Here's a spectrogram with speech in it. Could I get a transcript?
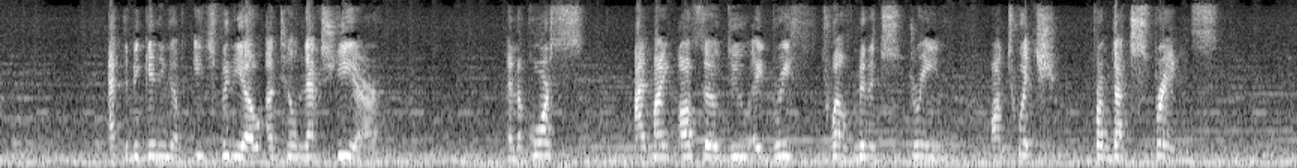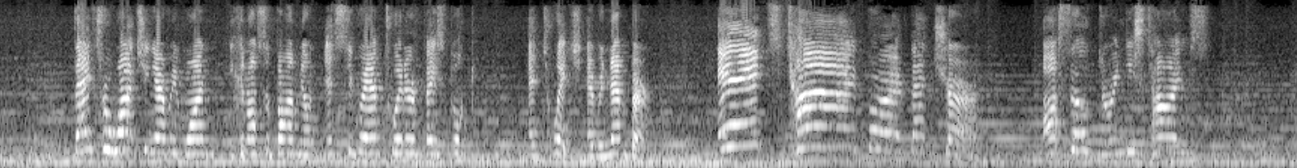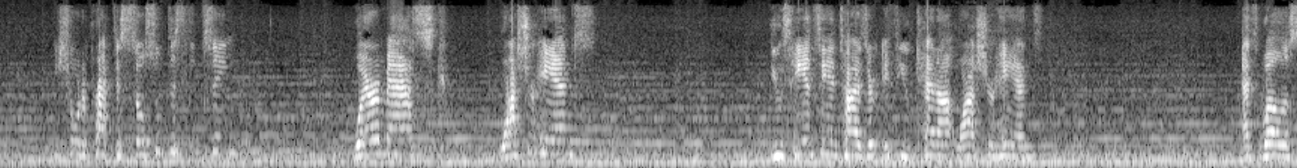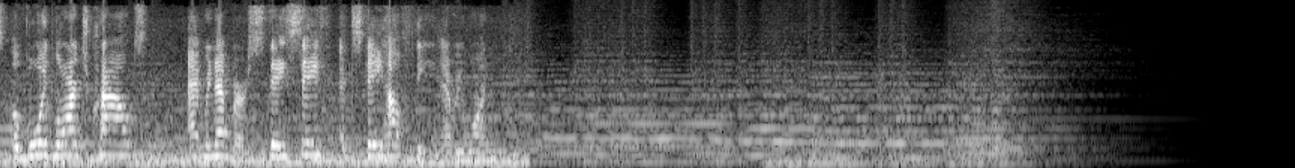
at the beginning of each video until next year. And of course, I might also do a brief 12 minute stream on Twitch from Dutch Springs. Thanks for watching, everyone. You can also follow me on Instagram, Twitter, Facebook, and Twitch. And remember, it's time for adventure. Also, during these times, be sure to practice social distancing, wear a mask, wash your hands, use hand sanitizer if you cannot wash your hands, as well as avoid large crowds. And remember, stay safe and stay healthy, everyone.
